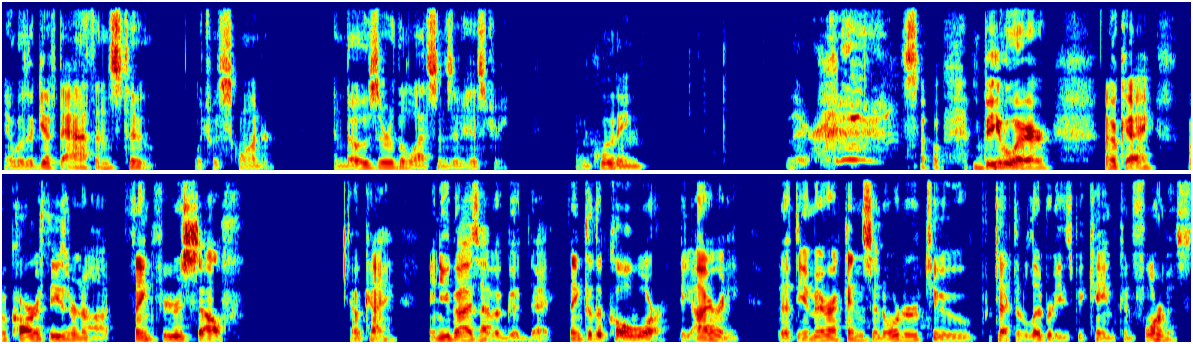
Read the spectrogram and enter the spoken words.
It was a gift to Athens too, which was squandered. And those are the lessons of history, including there. so beware, okay? McCarthy's or not, think for yourself, okay? And you guys have a good day. Think of the Cold War, the irony that the Americans, in order to protect their liberties, became conformists,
